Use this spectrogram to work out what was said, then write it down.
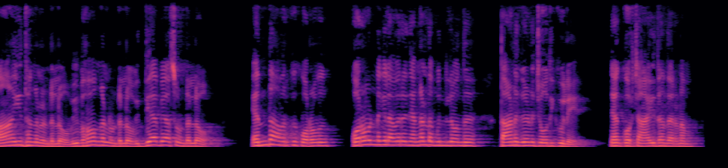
ആയുധങ്ങളുണ്ടല്ലോ വിഭവങ്ങളുണ്ടല്ലോ വിദ്യാഭ്യാസം ഉണ്ടല്ലോ എന്താ അവർക്ക് കുറവ്? കുറവുണ്ടെങ്കിൽ അവർ ഞങ്ങളുടെ മുന്നിൽ വന്ന് താണു കേണ് ചോദിക്കൂലേ? ഞാൻ കുറച്ച് ആയുധം തരണം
